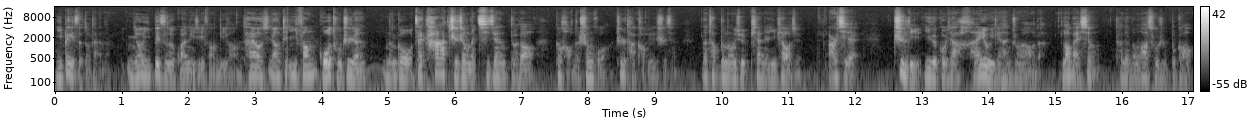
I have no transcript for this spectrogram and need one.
一辈子都在那，你要一辈子都管理这一方地方，他要让这一方国土之人能够在他执政的期间得到更好的生活，这是他考虑的事情。那他不能去骗这一票去，而且治理一个国家还有一点很重要的，老百姓他的文化素质不高，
